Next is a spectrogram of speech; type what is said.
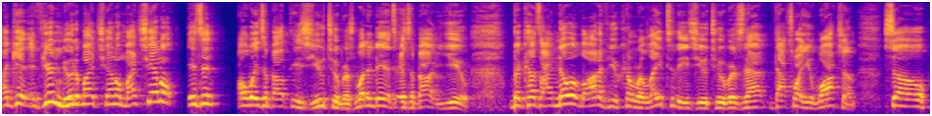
again, if you're new to my channel, my channel isn't always about these YouTubers. What it is, is about you. Because I know a lot of you can relate to these YouTubers, that, that's why you watch them. So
